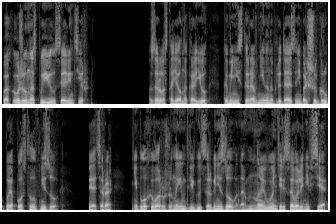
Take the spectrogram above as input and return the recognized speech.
Похоже, у нас появился ориентир». Зеро стоял на краю каменистой равнины, наблюдая за небольшой группой апостолов внизу. Пятеро. Неплохо вооружены, им двигаются организованно, но его интересовали не все.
